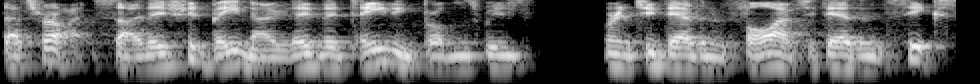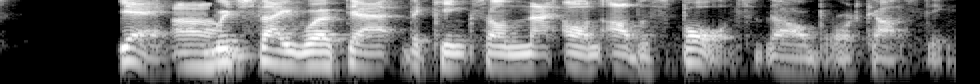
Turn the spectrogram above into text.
That's right. So there should be no the, the teething problems with were in two thousand and five, two thousand and six. Yeah, Um, which they worked out the kinks on that on other sports that they were broadcasting.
